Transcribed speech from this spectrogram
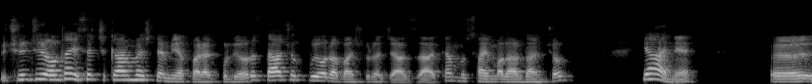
Üçüncü yolda ise çıkarma işlemi yaparak buluyoruz. Daha çok bu yola başvuracağız zaten bu saymalardan çok. Yani e,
